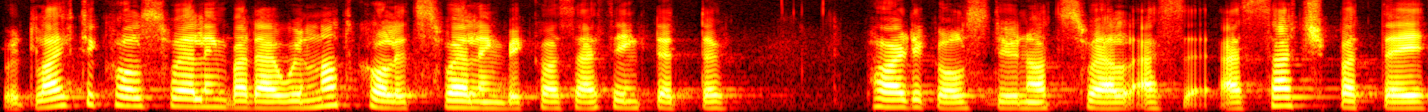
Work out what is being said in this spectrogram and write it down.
we'd like to call swelling, but I will not call it swelling because I think that the particles do not swell as, as such, but they,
